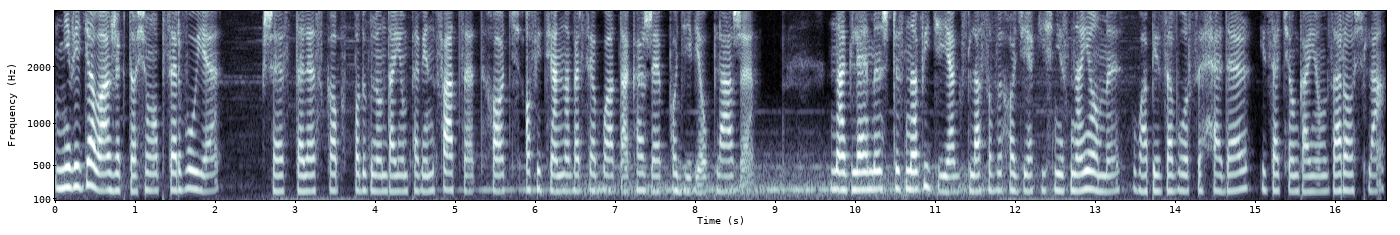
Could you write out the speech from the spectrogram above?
Nie wiedziała, że ktoś ją obserwuje, przez teleskop podglądają pewien facet, choć oficjalna wersja była taka, że podziwiał plażę. Nagle mężczyzna widzi, jak z lasu wychodzi jakiś nieznajomy, łapie za włosy Heather i zaciąga ją za rośla.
